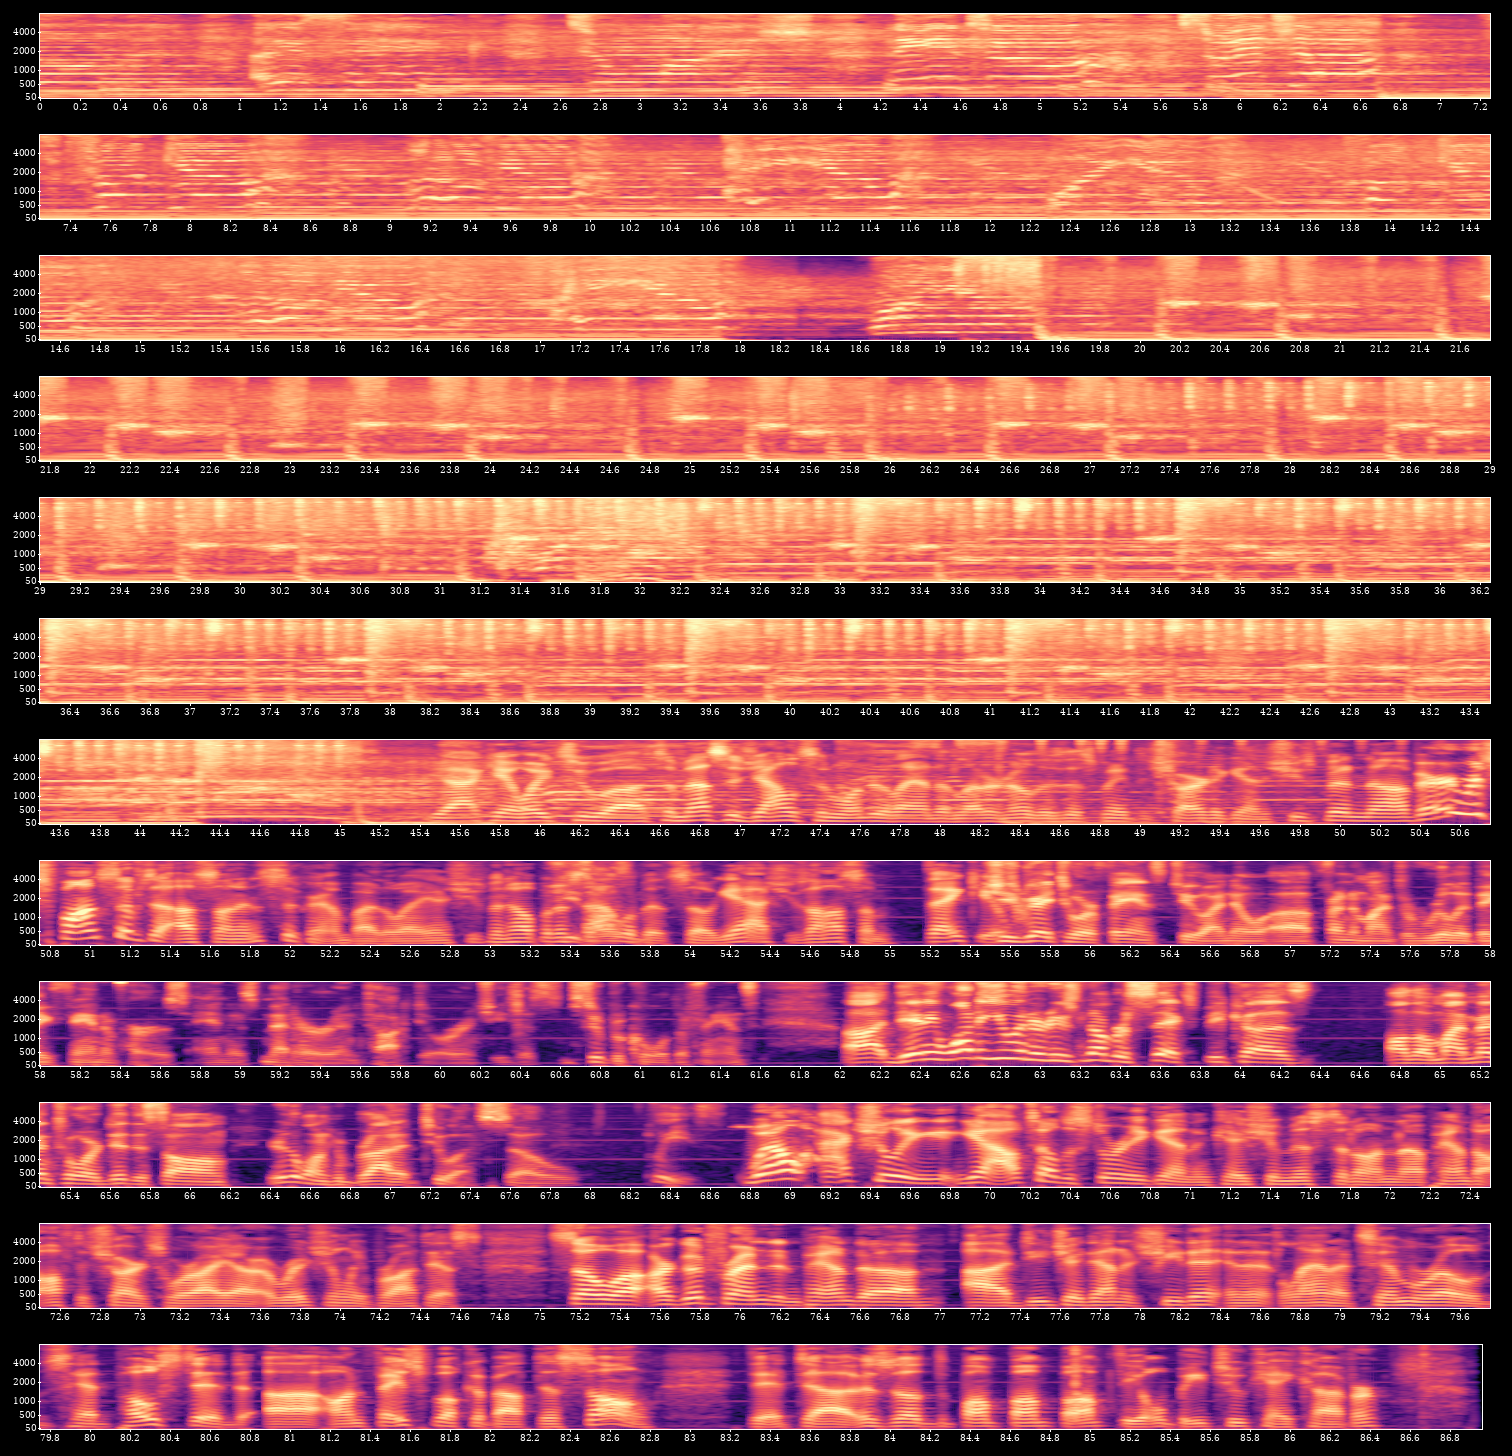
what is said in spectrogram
Can't wait to uh, to message Alice in Wonderland and let her know that this made the chart again. She's been uh, very responsive to us on Instagram, by the way, and she's been helping She's us out a little bit. So yeah, she's awesome. Thank you. She's great to her fans too. I know a friend of mine's a really big fan of hers and has met her and talked to her, and she's just super cool with her fans. Uh, Danny, why don't you introduce number six? Because although my mentor did the song, you're the one who brought it to us. So please. Well, actually, yeah, I'll tell the story again in case you missed it on uh, Panda Off the Charts, where I uh, originally brought this. So, uh, our good friend and Panda uh, DJ down at Cheetah in Atlanta, Tim Rhodes, had posted uh, on Facebook about this song that uh, is the Bump Bump Bump, the old B2K cover.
